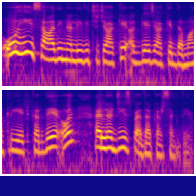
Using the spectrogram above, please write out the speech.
ਉਹ ਹੀ ਸਾਹ ਦੀ ਨਲੀ ਵਿੱਚ ਜਾ ਕੇ ਅੱਗੇ ਜਾ ਕੇ ਦਮਾ ਕ੍ਰੀਏਟ ਕਰਦੇ ਆ ਔਰ ਐਲਰਜੀਜ਼ ਪੈਦਾ ਕਰ ਸਕਦੇ ਆ।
